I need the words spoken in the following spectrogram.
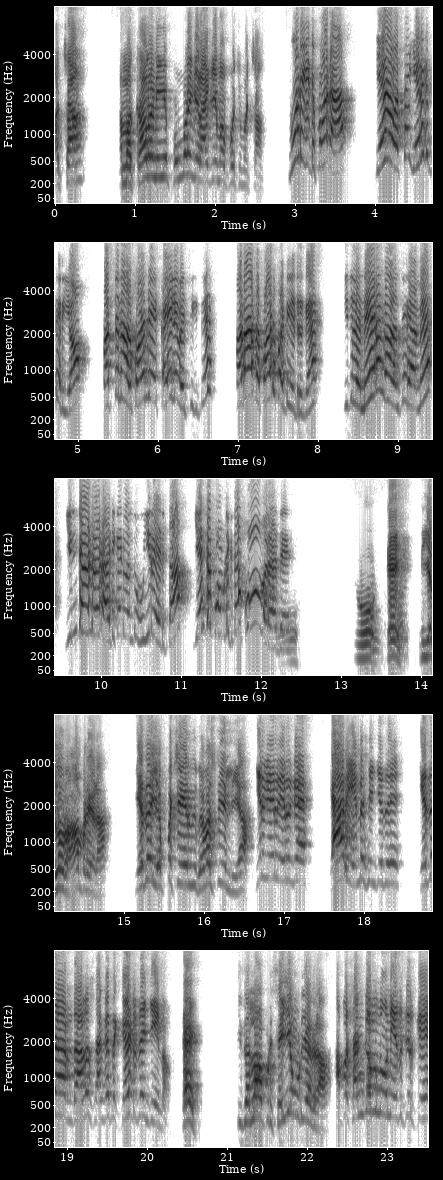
மச்சான் நம்ம காலனியே பொம்பளைங்க ராஜ்யமா போச்சு மச்சான். மூடிக்கிட்டு போடா. ஏன் அவஸ்தை? எனக்கு தெரியும். பத்து நாள் குழந்தைய கையில வச்சுக்கிட்டு படாத பாடுபட்டுட்டு இருக்கேன். இதுல நேரம் காலம் தெரியாம இந்த ஆடோட அடிக்கடி வந்து உயிரை எடுத்தா எந்த பொம்பளைக்கு தான் கோவம் வராது. ஐயோ ஏய் நீ எல்லாம் ஒரு ஆம்பளையடா. எதை எப்ப செய்யறது? விவசாயம் இல்லையா? இருங்க இருங்க இருங்க. யாரு என்ன செஞ்சது? எதா இருந்தாலும் சங்கத்தை கேட்டுதான் செய்யணும். இதெல்லாம் அப்படி செய்ய முடியாதுடா. அப்ப சங்கம்னு ஒண்ணு எதுக்கு இருக்கு?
